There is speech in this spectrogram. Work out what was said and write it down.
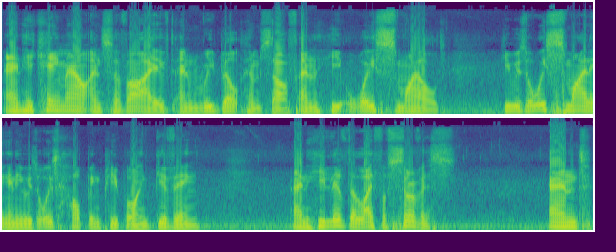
And he came out and survived and rebuilt himself. And he always smiled. He was always smiling and he was always helping people and giving. And he lived a life of service. And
